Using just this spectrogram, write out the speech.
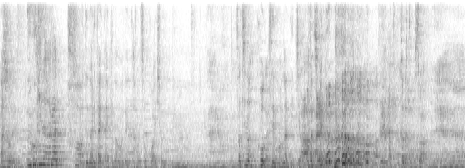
あの動きながらふわってなりたいタイプなので多分そこは一緒だと思います、うん、なるほど。そっちの方が専門なんで一応私 ね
